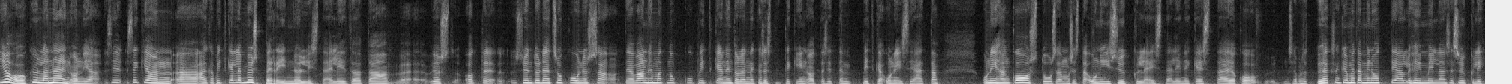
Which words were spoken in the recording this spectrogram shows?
Joo, kyllä näin on. Ja se, sekin on ää, aika pitkälle myös perinnöllistä. Eli tota, jos olette syntyneet sukuun, jossa teidän vanhemmat nukkuu pitkään, niin todennäköisesti tekin olette sitten pitkäunisia. Että unihan koostuu semmoisista unisykleistä, eli ne kestää joko semmoiset 90 minuuttia lyhimmillään se sykli,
